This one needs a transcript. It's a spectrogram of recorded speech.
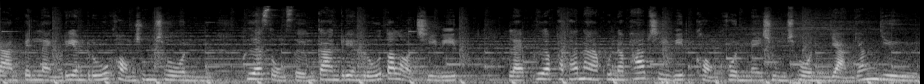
การเป็นแหล่งเรียนรู้ของชุมชน เพื่อส่งเสริมการเรียนรู้ตลอดชีวิต และเพื่อพัฒนาคุณภาพชีวิตของคนในชุมชนอย่างยั่งยืน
